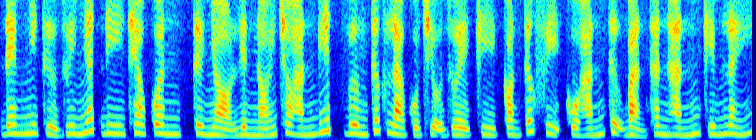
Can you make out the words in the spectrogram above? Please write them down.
đem nhi thử duy nhất đi theo quân, từ nhỏ liền nói cho hắn biết vương tức là của triệu duệ kỳ còn tước vị của hắn tự bản thân hắn kiếm lấy.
